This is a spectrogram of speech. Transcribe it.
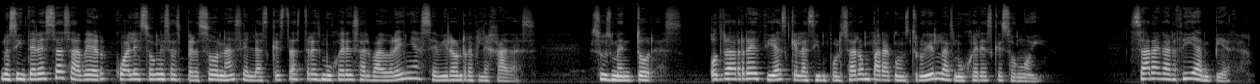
Nos interesa saber cuáles son esas personas en las que estas tres mujeres salvadoreñas se vieron reflejadas, sus mentoras, otras recias que las impulsaron para construir las mujeres que son hoy. Sara García empieza.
